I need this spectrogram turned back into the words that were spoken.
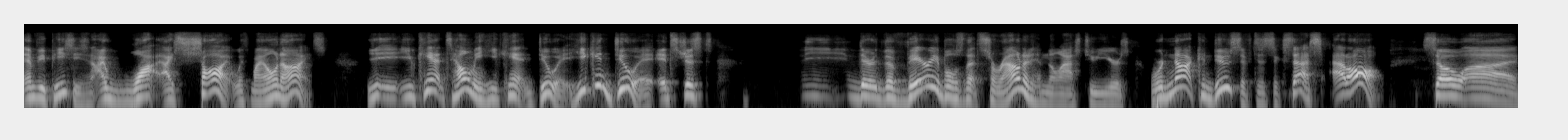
MVP season. I wa- I saw it with my own eyes. You, you can't tell me he can't do it. He can do it. It's just they're the variables that surrounded him the last two years were not conducive to success at all. So uh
